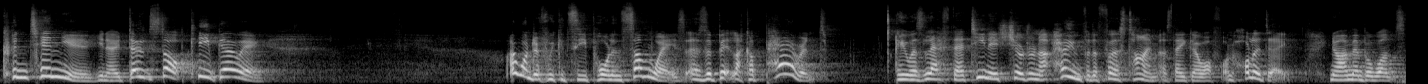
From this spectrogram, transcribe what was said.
Continue, you know, don't stop, keep going. I wonder if we could see Paul in some ways as a bit like a parent who has left their teenage children at home for the first time as they go off on holiday. You know, I remember once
